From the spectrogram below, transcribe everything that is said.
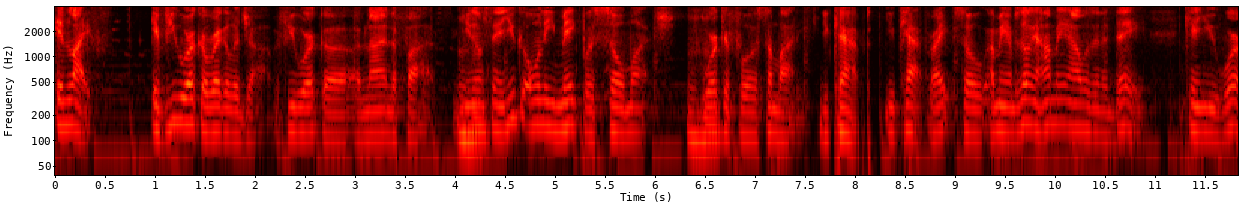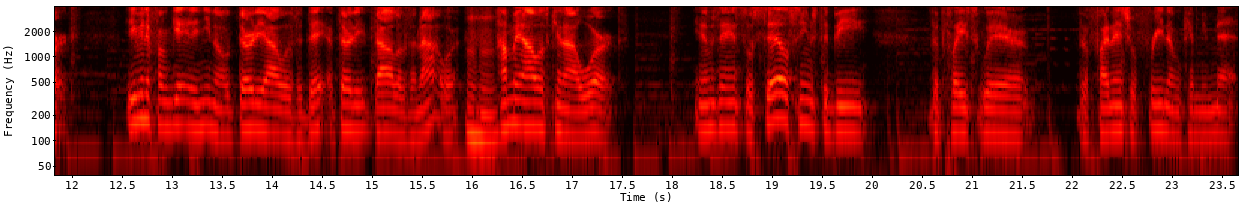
in life, if you work a regular job, if you work a, a nine to 5 you know what I'm mm-hmm. saying? You can only make but so much mm-hmm. working for somebody You capped. you cap, right? So I mean, I'm telling you, how many hours in a day can you work? Even if I'm getting, you know, 30 hours a day, thirty dollars an hour, mm-hmm. how many hours can I work? You know what I'm saying? So sales seems to be the place where the financial freedom can be met.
